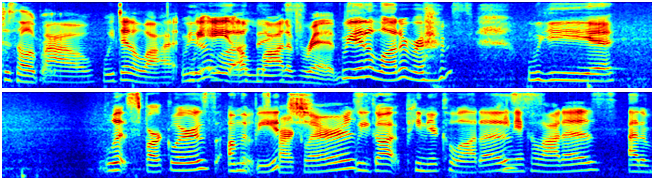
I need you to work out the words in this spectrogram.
to celebrate? Wow, we did a lot. We, did ate lot a of lot of ribs. We ate a lot of ribs. We lit sparklers on the Lit beach. sparklers. We got pina coladas. pina coladas. at a,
